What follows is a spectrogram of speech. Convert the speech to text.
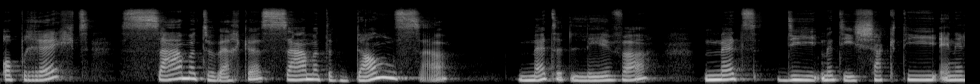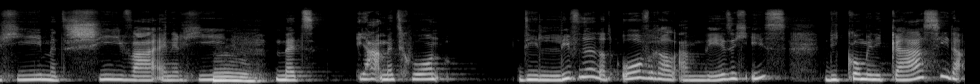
oprecht samen te werken, samen te dansen met het leven, met die, met die Shakti-energie, met Shiva-energie, hmm. met, ja, met gewoon die liefde dat overal aanwezig is, die communicatie dat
